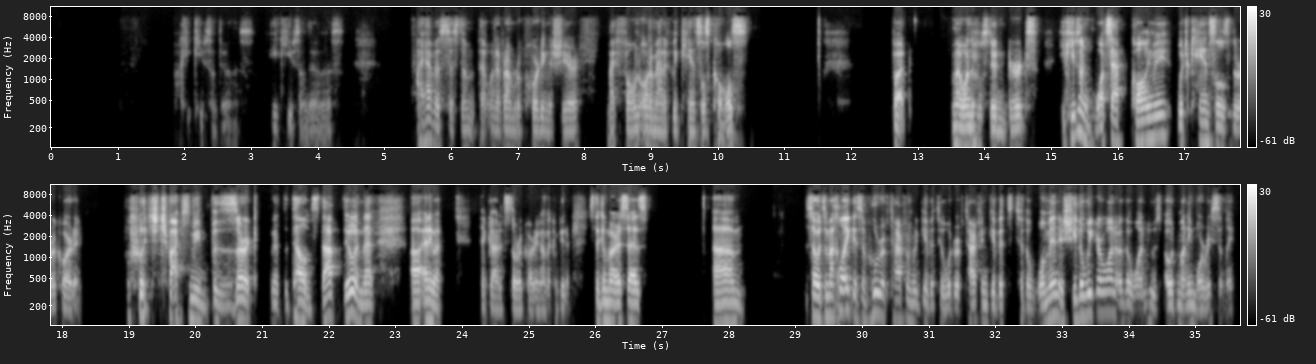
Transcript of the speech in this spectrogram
Oh, he keeps on doing this. He keeps on doing this. I have a system that whenever I'm recording a share, my phone automatically cancels calls. But my wonderful student Gerks, he keeps on WhatsApp calling me, which cancels the recording, which drives me berserk. We have to tell him stop doing that. Uh, anyway, thank God it's still recording on the computer. So the Gemara says, um, so it's a machlekes of who Rav Tarfon would give it to. Would Rav Tarfon give it to the woman? Is she the weaker one or the one who's owed money more recently?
